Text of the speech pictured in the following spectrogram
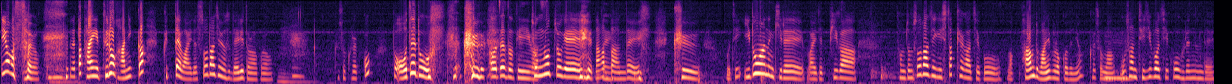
뛰어갔어요. 근데 딱 다행히 들어가니까 그때 막 이제 쏟아지면서 내리더라고요. 음. 그래서 그랬고 또 어제도 그 어제도 비 왔- 종로 쪽에 나갔다 네. 왔는데 그 뭐지 이동하는 길에 막 이제 비가 점점 쏟아지기 시작해가지고 막 바람도 많이 불었거든요. 그래서 막 음. 우산 뒤집어지고 그랬는데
